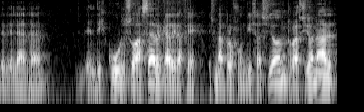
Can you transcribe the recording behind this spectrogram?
el discurso acerca de la fe es una profundización racional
